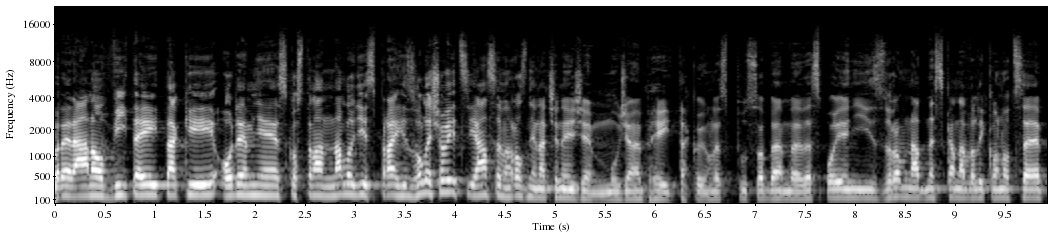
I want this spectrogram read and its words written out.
Dobré ráno, vítej taky ode mě z kostela na lodi z Prahy z Holešovic. Já jsem hrozně nadšený, že můžeme být takovýmhle způsobem ve spojení zrovna dneska na Velikonoce.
